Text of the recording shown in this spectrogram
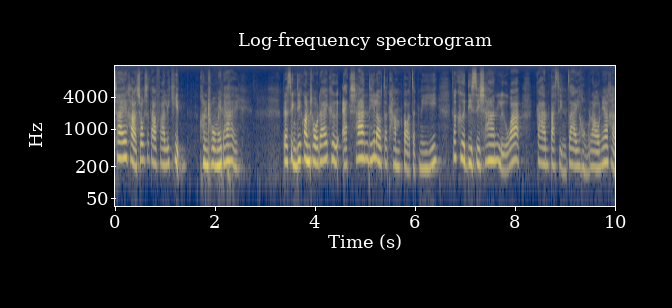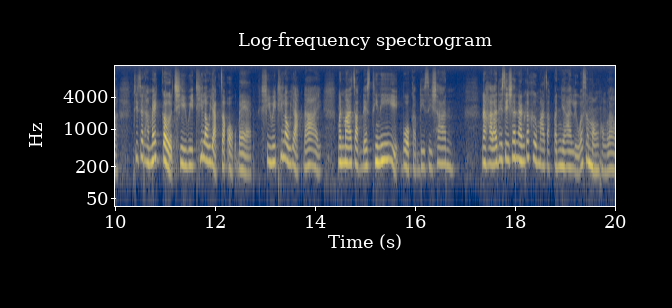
ใช่ค่ะ โชคชะตาฟ้าลิขิต control ไม่ได้ แต่สิ่งที่ control ได้คือ action ที่เราจะทำต่อจากนี้ ก็คือ decision หรือว่าการตัดสินใจของเราเนี่ยค่ะ ที่จะทำให้เกิดชีวิตที่เราอยากจะออกแบบ ชีวิตที่เราอยากได้ มันมาจาก destiny บวกกับ decision นะคะและ decision นั้นก็คือมาจากปัญญาหรือว่าสมองของเรา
